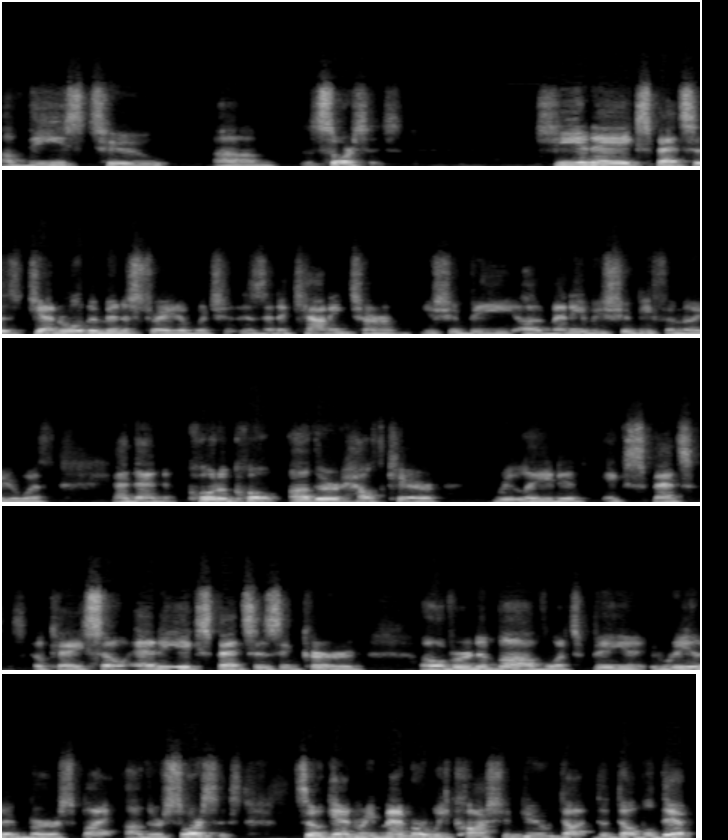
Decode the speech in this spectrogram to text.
of these two um, sources. G&A expenses, general administrative, which is an accounting term you should be, uh, many of you should be familiar with, and then quote unquote other healthcare related expenses. Okay, so any expenses incurred over and above what's being reimbursed by other sources. So again, remember we cautioned you the double dip.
